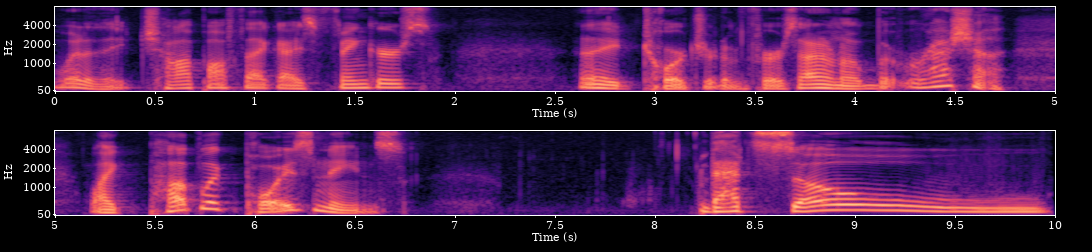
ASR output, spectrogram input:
what do they, chop off that guy's fingers? They tortured him first. I don't know. But Russia, like public poisonings, that's so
